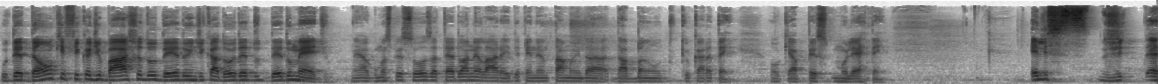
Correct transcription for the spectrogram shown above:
o dedão que fica debaixo do dedo indicador e do dedo, dedo médio. Né? Algumas pessoas até do anelar aí, dependendo do tamanho da, da ban que o cara tem, ou que a pessoa, mulher tem. Eles é,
